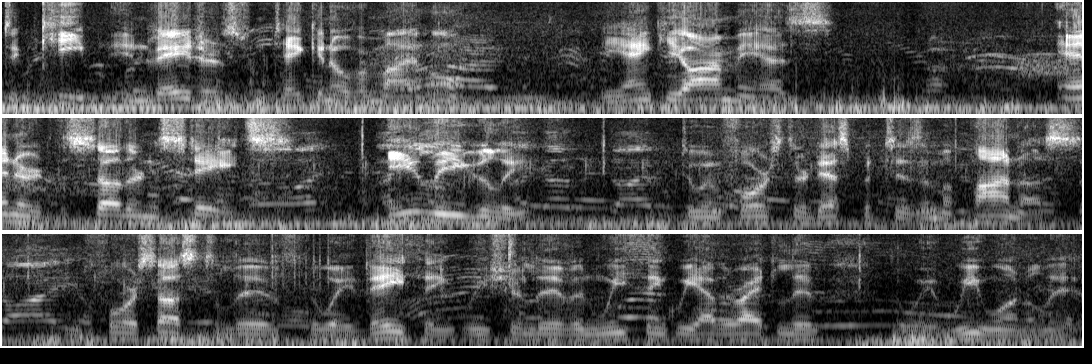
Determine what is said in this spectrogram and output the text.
to keep invaders from taking over my home. The Yankee Army has entered the southern states illegally to enforce their despotism upon us and force us to live the way they think we should live and we think we have the right to live the way we want to live.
